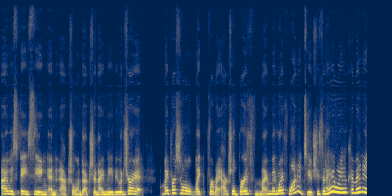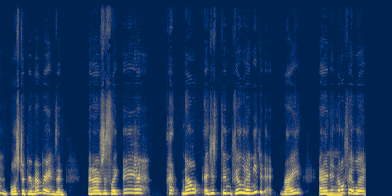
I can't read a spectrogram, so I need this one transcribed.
I was facing an actual induction, I maybe would try it. My personal, like for my actual birth, my midwife wanted to. She said, Hey, why don't you come in and we'll strip your membranes? And and I was just like, eh, I- no, I just didn't feel that I needed it. Right. And I didn't Mhm. know if it would,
